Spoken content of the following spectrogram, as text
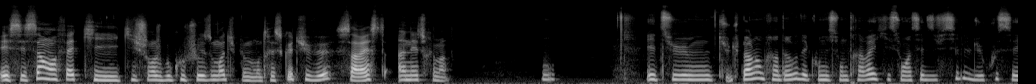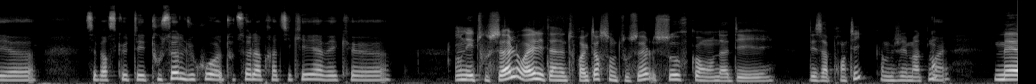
Et c'est ça, en fait, qui, qui change beaucoup de choses. Moi, tu peux me montrer ce que tu veux, ça reste un être humain. Et tu, tu, tu parles en pré-interview des conditions de travail qui sont assez difficiles. Du coup, c'est euh, c'est parce que tu es tout seul, du coup, euh, toute seule à pratiquer avec. euh, On est tout seul, ouais, les thanatopracteurs sont tout seuls, sauf quand on a des, des apprentis, comme j'ai maintenant. Ouais. Mais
